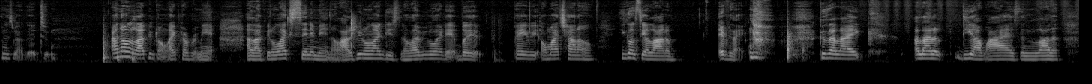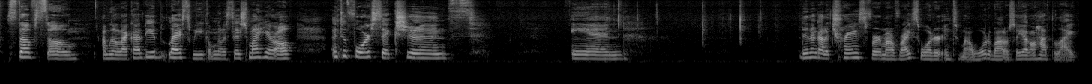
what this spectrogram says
And it smells good too. I know a lot of people don't like peppermint. A lot of people don't like cinnamon. A lot of people don't like this and a lot of people like that. But baby on my channel you're gonna see a lot of everything. Because I like a lot of DIYs and a lot of stuff so I'm gonna like I did last week I'm gonna section my hair off into four sections and then I gotta transfer my rice water into my water bottle. So y'all gonna have to like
